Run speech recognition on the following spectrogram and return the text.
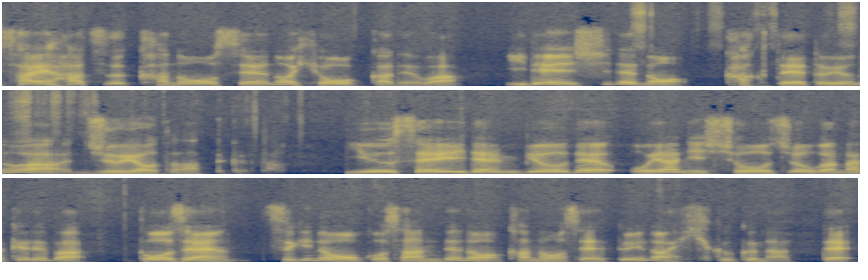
再発可能性の評価では遺伝子での確定というのが重要となってくると。優性遺伝病で親に症状がなければ当然次のお子さんでの可能性というのは低くなって、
